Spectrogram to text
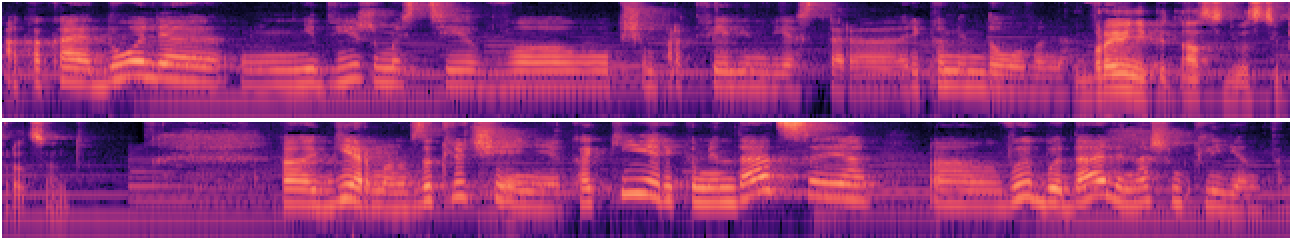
А какая доля недвижимости в общем портфеле инвестора рекомендована? В районе 15-20%. Э, Герман, в заключение, какие рекомендации э, вы бы дали нашим клиентам?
